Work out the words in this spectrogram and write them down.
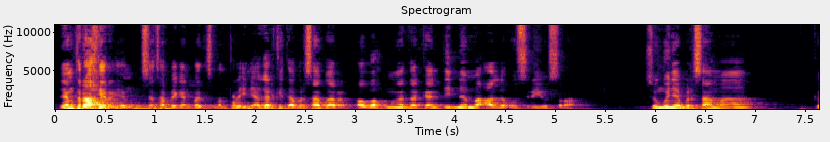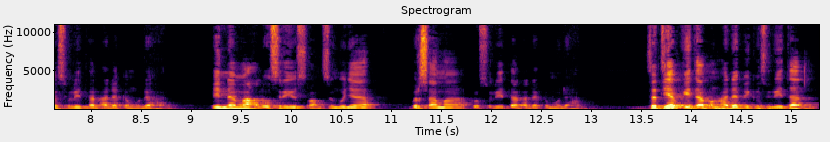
Yang terakhir yang saya sampaikan pada kesempatan kali ini agar kita bersabar, Allah mengatakan inna ma'al usri yusra. Sungguhnya bersama kesulitan ada kemudahan. Inna ma'al usri yusra. Sungguhnya bersama kesulitan ada kemudahan. Setiap kita menghadapi kesulitan,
